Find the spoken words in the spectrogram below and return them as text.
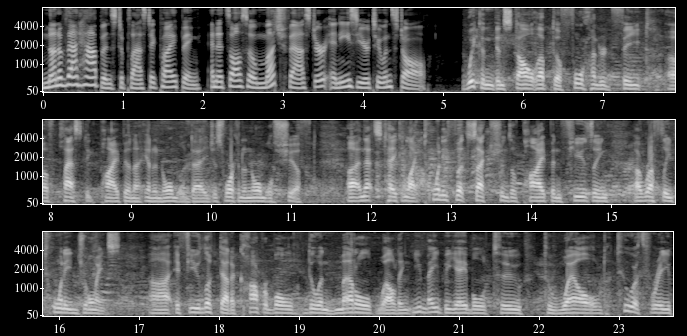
None of that happens to plastic piping, and it's also much faster and easier to install. We can install up to 400 feet of plastic pipe in a, in a normal day, just working a normal shift. Uh, and that's taken like 20 foot sections of pipe and fusing uh, roughly 20 joints. Uh, if you looked at a comparable doing metal welding, you may be able to, to weld two or three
